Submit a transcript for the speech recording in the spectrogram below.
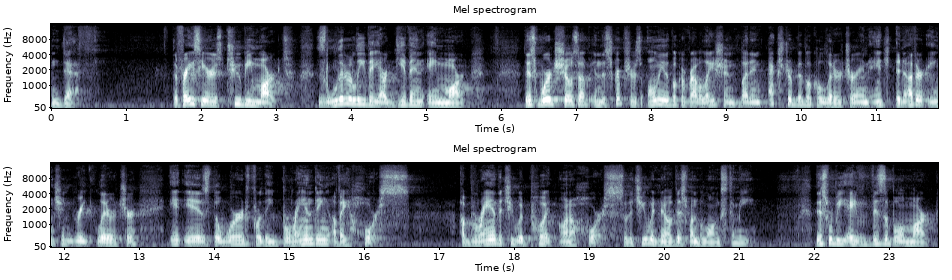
and death? The phrase here is to be marked. Is literally, they are given a mark. This word shows up in the scriptures only in the book of Revelation, but in extra biblical literature, in, in other ancient Greek literature, it is the word for the branding of a horse, a brand that you would put on a horse so that you would know this one belongs to me. This will be a visible mark,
